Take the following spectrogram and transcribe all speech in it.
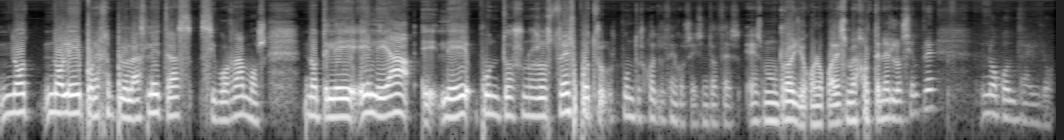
no, no, lee, por ejemplo, las letras, si borramos, no te lee LA, eh, lee puntos 1, 2, 3, puntos 4, 5, 6. Entonces es un rollo, con lo cual es mejor tenerlo siempre no contraído.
